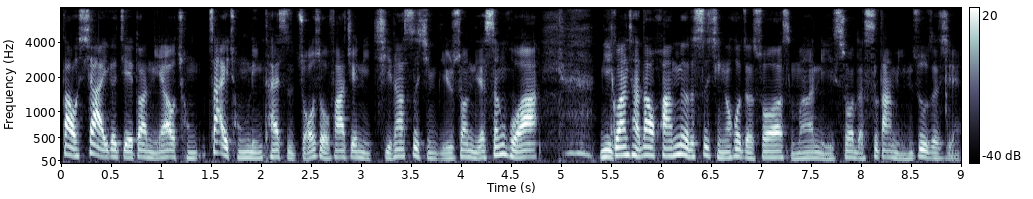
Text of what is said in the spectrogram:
到下一个阶段，你要从再从零开始着手发掘你其他事情，比如说你的生活啊，你观察到荒谬的事情啊，或者说什么你说的四大名著这些。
